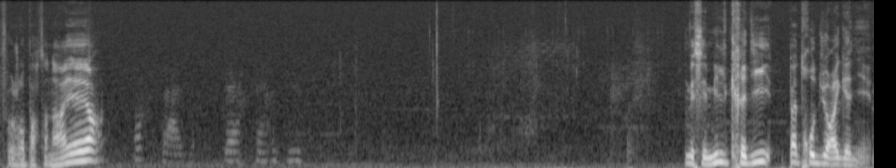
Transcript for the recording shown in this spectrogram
Faut que je reparte en arrière. Mais c'est 1000 crédits, pas trop dur à gagner.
